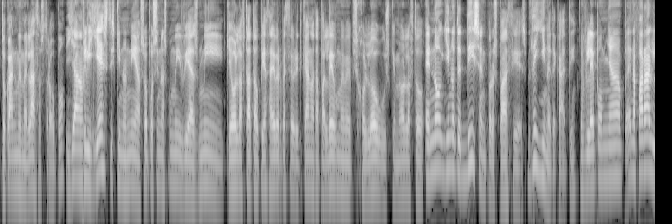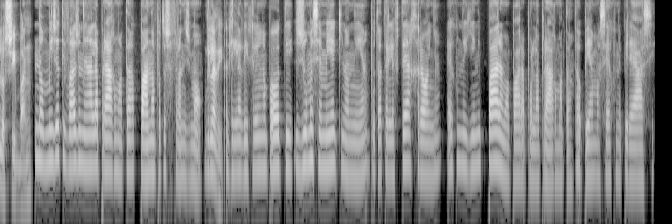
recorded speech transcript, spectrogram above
το κάνουμε με λάθος τρόπο. Για πληγές της κοινωνίας, όπως είναι ας πούμε οι βιασμοί και όλα αυτά τα οποία θα έπρεπε θεωρητικά να τα παλεύουμε με ψυχολόγους και με όλο αυτό, ενώ γίνονται decent προσπάθειες, δεν γίνεται κάτι. Βλέπω μια, ένα παράλληλο σύμπαν. Νομίζω ότι βάζουν άλλα πράγματα πάνω από το σοφρονισμό. Δηλαδή; Δηλαδή, θέλω να πω ότι ζούμε σε μια κοινωνία που τα τελευταία χρόνια έχουν γίνει πάρα μα πάρα πολλά πράγματα τα οποία μας έχουν επηρεάσει.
